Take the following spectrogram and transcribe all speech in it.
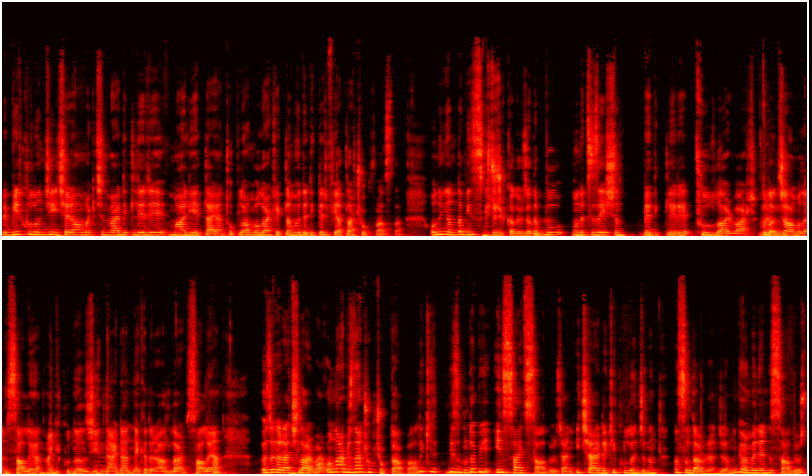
Ve bir kullanıcıyı içeri almak için verdikleri maliyetler yani toplam olarak reklama ödedikleri fiyatlar çok fazla. Onun yanında biz küçücük kalıyoruz ya da bu monetization dedikleri tool'lar var. Kullanıcı almalarını sağlayan, hangi kullanıcıyı nereden ne kadar aldılar sağlayan özel araçlar var. Onlar bizden çok çok daha pahalı ki biz burada bir insight sağlıyoruz. Yani içerideki kullanıcının nasıl davranacağını görmelerini sağlıyoruz.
